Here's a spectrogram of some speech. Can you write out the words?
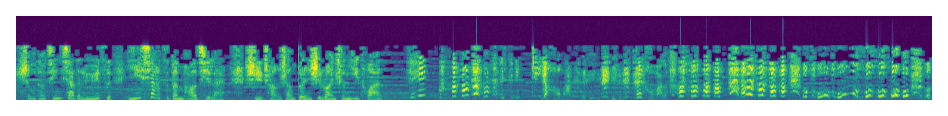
受到惊吓的驴子一下子奔跑起来，市场上顿时乱成一团。嘿嘿，太好玩了！哈哈哈哈哈哈！呜呜，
